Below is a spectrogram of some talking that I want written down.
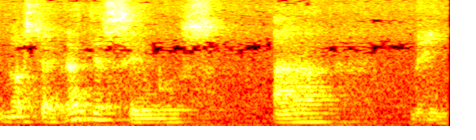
e nós te agradecemos. Amém.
